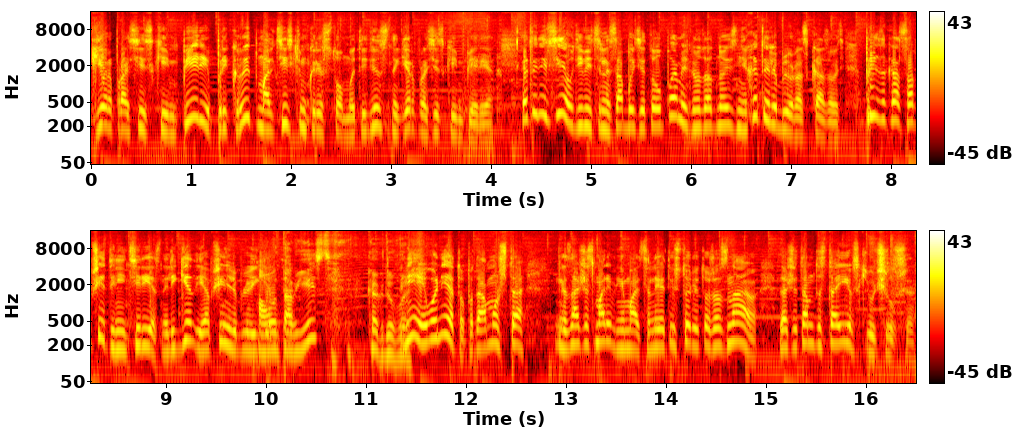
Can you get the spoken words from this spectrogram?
герб Российской империи прикрыт Мальтийским крестом. Это единственный герб Российской империи. Это не все удивительные события этого памятника, но это одно из них. Это я люблю рассказывать. Призрак раз вообще это неинтересно. Легенд, я вообще не люблю А легенды. он там есть? Как думаешь? Не, его нету, потому что, значит, смотри внимательно, я эту историю тоже знаю. Значит, там Достоевский учился.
